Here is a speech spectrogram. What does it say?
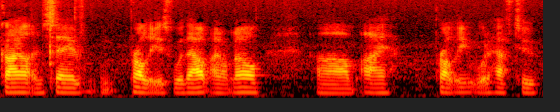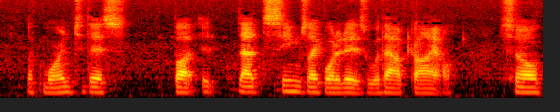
guile, and se probably is without. I don't know. Um, I probably would have to look more into this, but it that seems like what it is without guile. So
